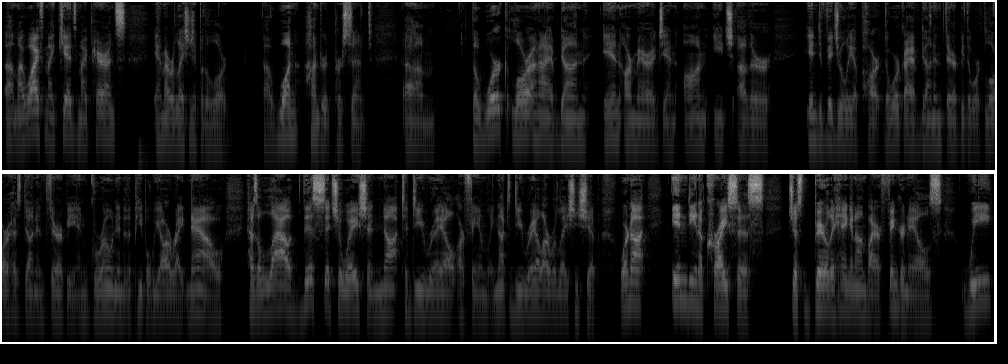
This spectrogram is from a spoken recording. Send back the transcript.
uh, my wife, my kids, my parents, and my relationship with the Lord. Uh, 100%. Um, the work Laura and I have done in our marriage and on each other individually apart. The work I have done in therapy, the work Laura has done in therapy, and grown into the people we are right now has allowed this situation not to derail our family, not to derail our relationship. We're not ending a crisis just barely hanging on by our fingernails. We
